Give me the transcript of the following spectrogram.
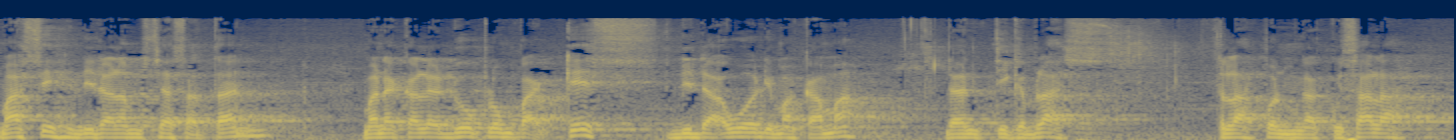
masih di dalam siasatan manakala 24 kes didakwa di mahkamah dan 13 telah pun mengaku salah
